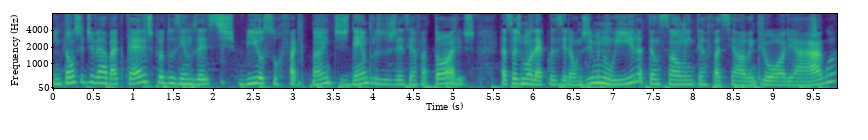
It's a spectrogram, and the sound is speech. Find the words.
Então, se tiver bactérias produzindo esses biosurfactantes dentro dos reservatórios, essas moléculas irão diminuir a tensão interfacial entre o óleo e a água,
